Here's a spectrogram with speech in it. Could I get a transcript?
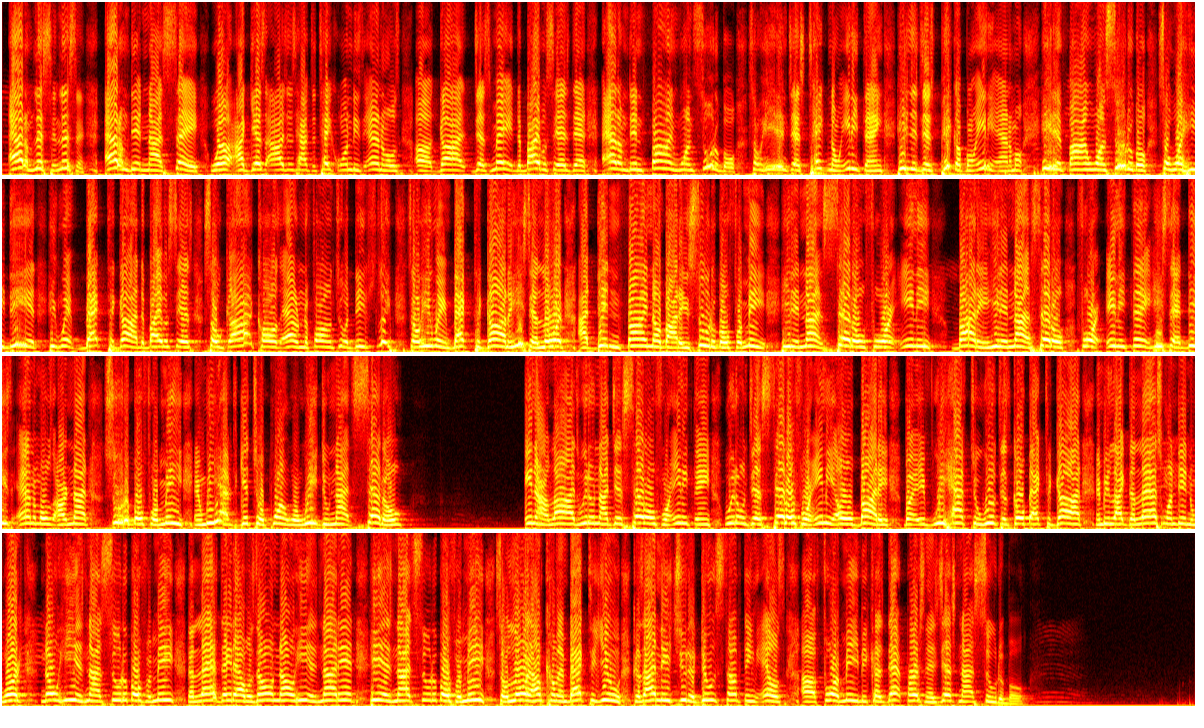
Adam, listen, listen. Adam did not say, Well, I guess I'll just have to take one of these animals uh, God just made. The Bible says that Adam didn't find one suitable, so he didn't just take no anything. He didn't just pick up on any animal. He didn't find one suitable, so what he did, he went back to God. The Bible says, So God caused Adam to fall into a deep sleep. So he went back to God and he said, Lord, I didn't find nobody suitable for me. He did not settle for anybody, he did not settle for anything. He said, These animals are not suitable for me. And we have to get to a point where we do not settle in our lives. We do not just settle for anything. We don't just settle for any old body. But if we have to, we'll just go back to God and be like, the last one didn't work. No, he is not suitable for me. The last day that I was on, no, he is not it. He is not suitable for me. So, Lord, I'm coming back to you because I need you to do something else uh, for me because that person is just not suitable.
